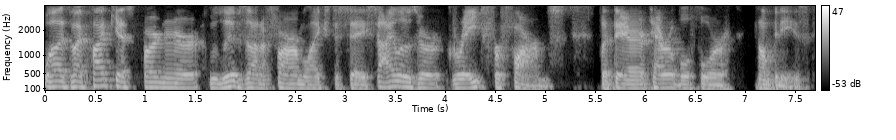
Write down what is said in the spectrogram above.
Well, as my podcast partner who lives on a farm likes to say, silos are great for farms, but they are terrible for companies.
